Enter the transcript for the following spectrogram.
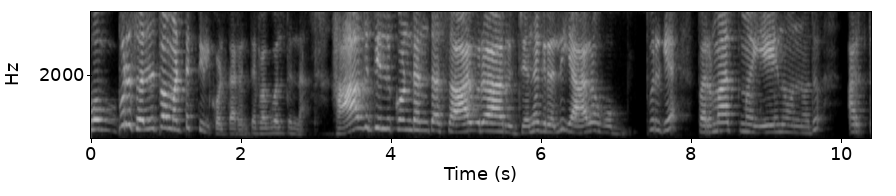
ಒಬ್ಬರು ಸ್ವಲ್ಪ ಮಟ್ಟಕ್ಕೆ ತಿಳ್ಕೊಳ್ತಾರಂತೆ ಭಗವಂತನ ಹಾಗೆ ತಿಳ್ಕೊಂಡಂತ ಸಾವಿರಾರು ಜನಗರಲ್ಲಿ ಯಾರೋ ಒಬ್ಬರಿಗೆ ಪರಮಾತ್ಮ ಏನು ಅನ್ನೋದು ಅರ್ಥ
